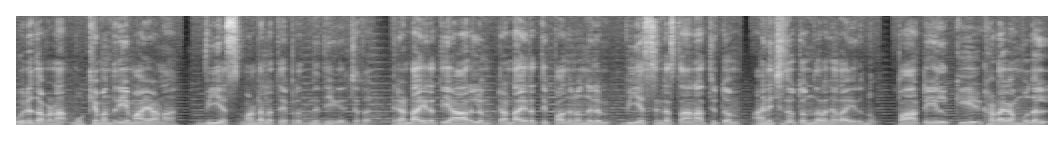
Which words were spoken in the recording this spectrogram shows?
ഒരു തവണ മുഖ്യമന്ത്രിയുമായാണ് വി എസ് മണ്ഡലത്തെ പ്രതിനിധീകരിച്ചത്. രണ്ടായിരത്തി ആറിലും രണ്ടായിരത്തി പതിനൊന്നിലും വി എസിന്റെ സ്ഥാനാർത്ഥിത്വം അനിശ്ചിതത്വം നിറഞ്ഞതായിരുന്നു. പാർട്ടിയിൽ കീഴ്ഘടകം മുതൽ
